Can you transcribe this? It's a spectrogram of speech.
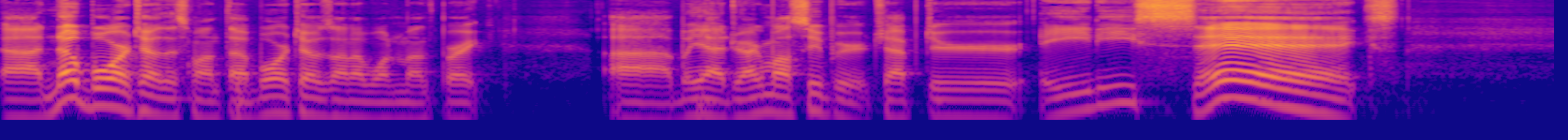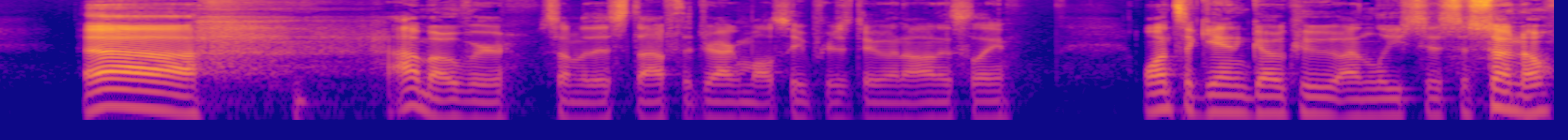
Uh, no Boruto this month though. Boruto's on a one month break. Uh, but yeah, Dragon Ball Super chapter eighty six. Uh, I'm over some of this stuff that Dragon Ball Super is doing. Honestly, once again, Goku unleashes Susanoo,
